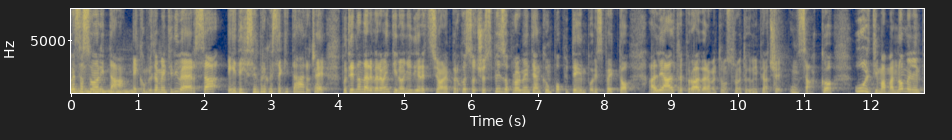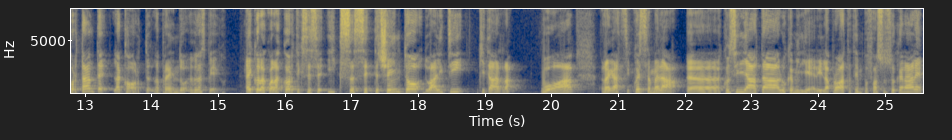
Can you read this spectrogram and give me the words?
Questa sonorità è completamente diversa ed è sempre questa chitarra, cioè potete andare veramente in ogni direzione, per questo ci ho speso probabilmente anche un po' più tempo rispetto alle altre, però è veramente uno strumento che mi piace un sacco. Ultima ma non meno importante, la Cort, la prendo e ve la spiego. Eccola qua, la Cortex X700 Duality, chitarra Wow. Ragazzi, questa me l'ha eh, consigliata Luca Miglieri, l'ha provata tempo fa sul suo canale,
